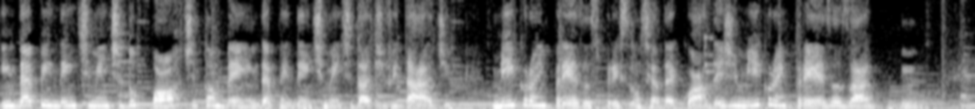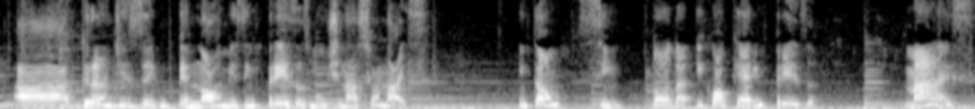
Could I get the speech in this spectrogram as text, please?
Independentemente do porte também, independentemente da atividade. Microempresas precisam se adequar, desde microempresas a a grandes e enormes empresas multinacionais. Então, sim, toda e qualquer empresa. Mas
